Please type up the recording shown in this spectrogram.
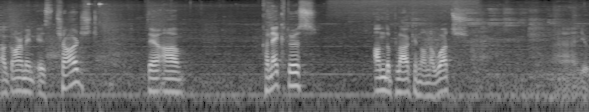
a Garmin is charged, there are connectors on the plug and on a watch. And you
